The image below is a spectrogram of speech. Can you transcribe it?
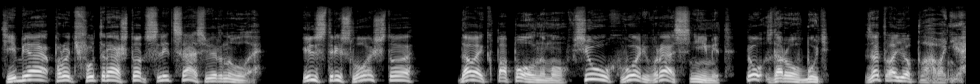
«Тебя против утра что-то с лица свернуло. Или стряслось что? Давай-ка по полному, всю хворь в раз снимет. Ну, здоров будь, за твое плавание!»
